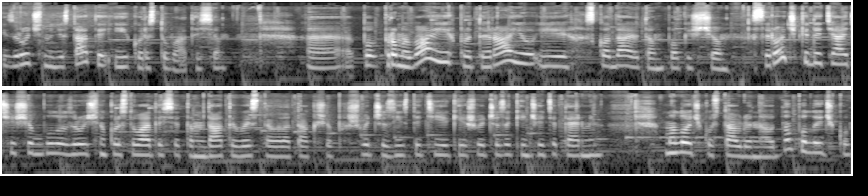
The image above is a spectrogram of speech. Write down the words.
І зручно дістати і користуватися. Е, Промиваю їх, протираю і складаю там поки що сирочки дитячі, щоб було зручно користуватися. Там дати виставила так, щоб швидше з'їсти ті, які швидше закінчується термін. Молочку ставлю на одну поличку,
